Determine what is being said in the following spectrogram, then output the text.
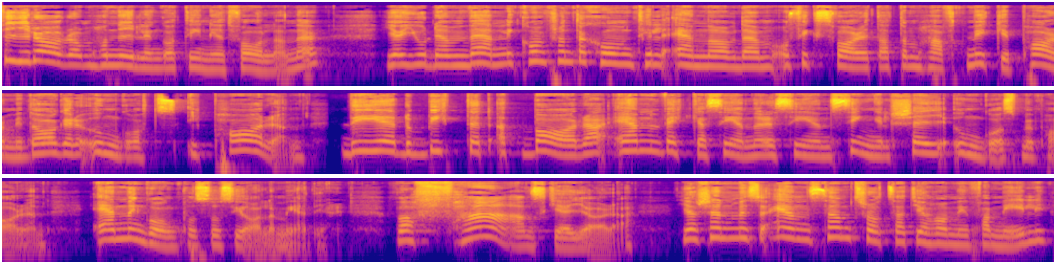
Fyra av dem har nyligen gått in i ett förhållande. Jag gjorde en vänlig konfrontation till en av dem och fick svaret att de haft mycket parmiddagar och umgåtts i paren. Det är då bittert att bara en vecka senare se en singeltjej umgås med paren. Än en gång på sociala medier. Vad fan ska jag göra? Jag känner mig så ensam trots att jag har min familj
